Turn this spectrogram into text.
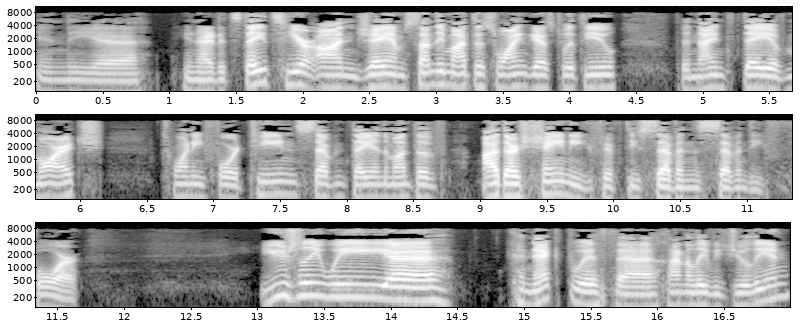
in the uh, United States here on JM Sunday. Matis Weingast with you, the ninth day of March, 2014, seventh day in the month of Adar Sheni, 5774. Usually we uh, connect with uh, Hannah Levy Julian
